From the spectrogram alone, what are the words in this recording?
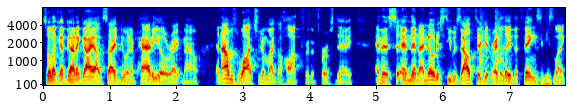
So like I've got a guy outside doing a patio right now, and I was watching him like a hawk for the first day. And this, and then I noticed he was out there getting ready to lay the things, and he's like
